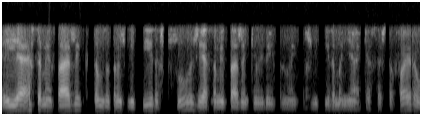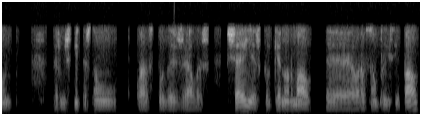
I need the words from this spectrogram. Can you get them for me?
e é essa mensagem que estamos a transmitir às pessoas e é essa mensagem que eu irei também transmitir amanhã, que é sexta-feira, onde as mesquitas estão quase todas elas cheias, porque é normal, é a oração principal,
